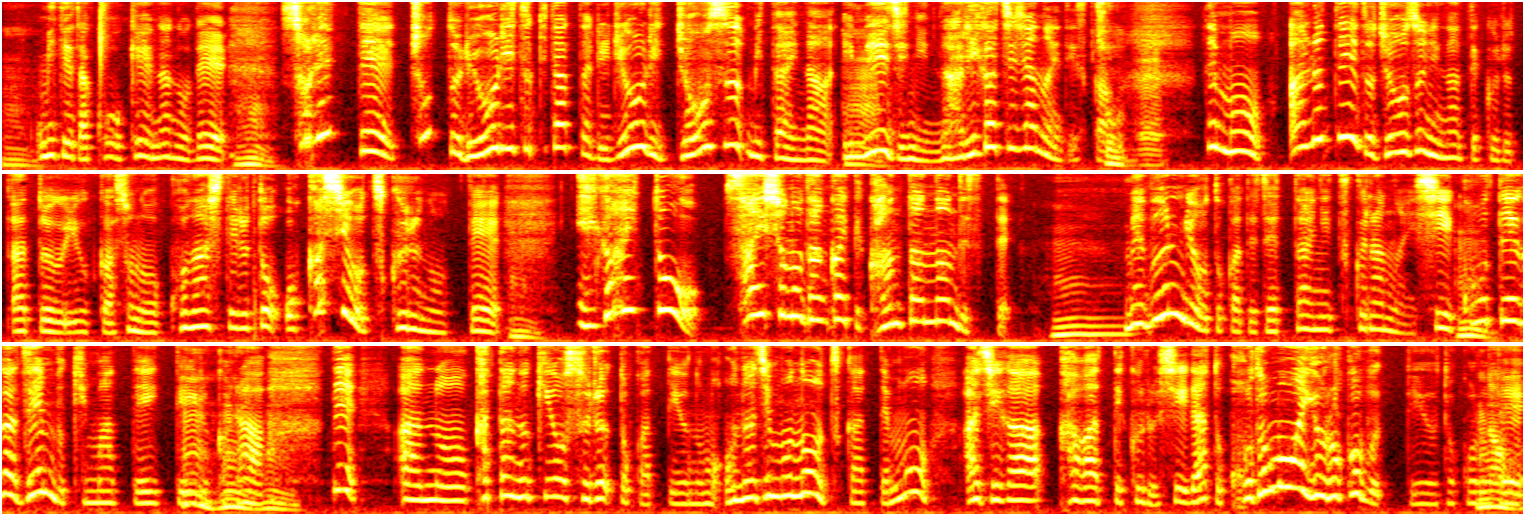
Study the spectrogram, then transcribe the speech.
うん。見てた光景なので、うん。それってちょっと料理好きだったり料理上手みたいなイメージになりがちじゃないですか。でも、ある程度上手になってくる、あというか、そのこなしてるとお菓子を作るのって意外と最初の段階って簡単なんですって。うん。目分量とかで絶対に作らないし、うん工程が全部決まっていっているから、あの、型抜きをするとかっていうのも同じものを使っても味が変わってくるし、で、あと子供は喜ぶっていうところで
